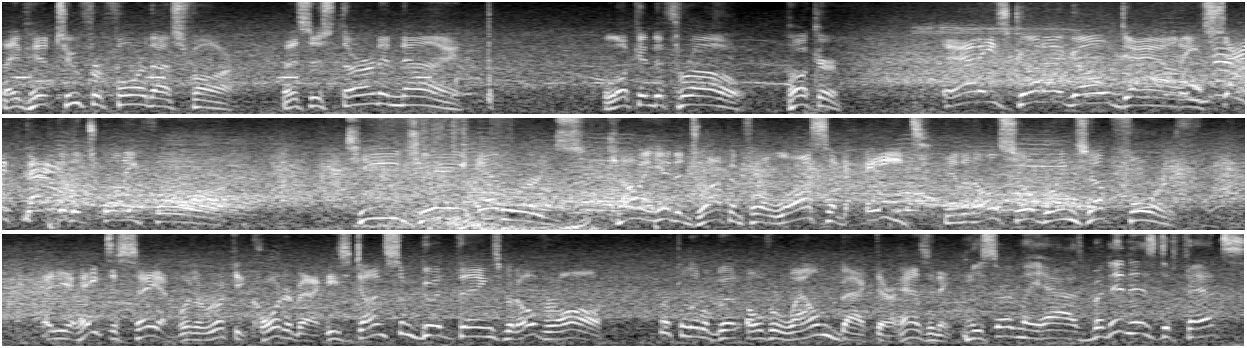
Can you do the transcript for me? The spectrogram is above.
they've hit two for four thus far. This is third and nine. Looking to throw. Hooker. And he's going to go down. He's sacked back to the 24. T.J. Edwards coming in to drop him for a loss of eight, and it also brings up fourth. And you hate to say it with a rookie quarterback. He's done some good things, but overall, looked a little bit overwhelmed back there, hasn't he? He certainly has. But in his defense,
